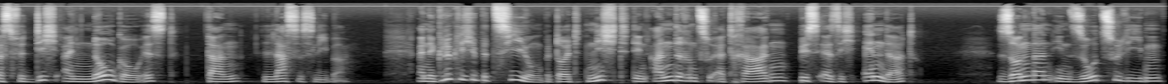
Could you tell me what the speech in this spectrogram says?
das für dich ein No-Go ist, dann lass es lieber. Eine glückliche Beziehung bedeutet nicht, den anderen zu ertragen, bis er sich ändert, sondern ihn so zu lieben,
